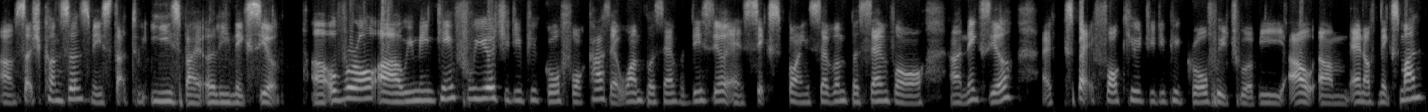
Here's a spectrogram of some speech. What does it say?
um, such concerns may start to ease by early next year. Uh, overall, uh, we maintain full year GDP growth forecast at 1% for this year and 6.7% for uh, next year. I expect 4Q GDP growth, which will be out um, end of next month,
